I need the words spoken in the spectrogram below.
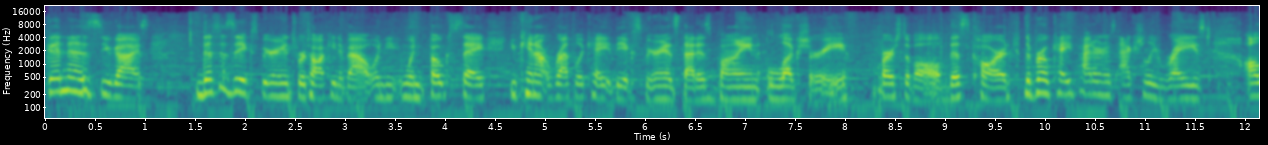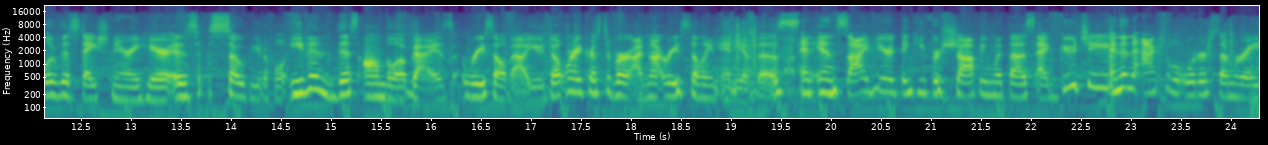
goodness, you guys. This is the experience we're talking about when you, when folks say you cannot replicate the experience that is buying luxury. First of all, this card, the brocade pattern is actually raised. All of the stationery here is so beautiful. Even this envelope, guys, resale value. Don't worry, Christopher, I'm not reselling any of this. And inside here, thank you for shopping with us at Gucci. And then the actual order summary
